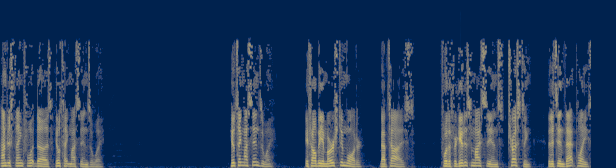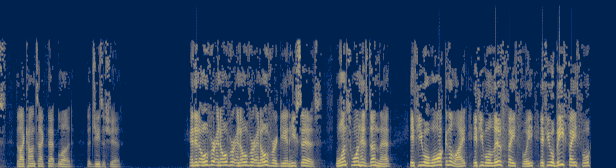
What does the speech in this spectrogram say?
I'm just thankful it does. He'll take my sins away. He'll take my sins away. If I'll be immersed in water, baptized, for the forgiveness of my sins, trusting that it's in that place that I contact that blood that Jesus shed. And then over and over and over and over again, he says, once one has done that, if you will walk in the light, if you will live faithfully, if you will be faithful,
